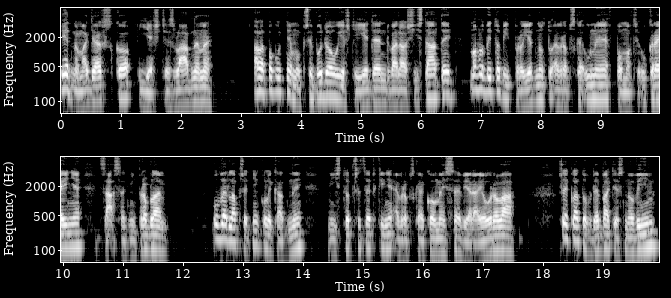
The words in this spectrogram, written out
Jedno Maďarsko ještě zvládneme, ale pokud němu přibudou ještě jeden, dva další státy, mohlo by to být pro jednotu Evropské unie v pomoci Ukrajině zásadní problém. Uvedla před několika dny místo předsedkyně Evropské komise Věra Jourová. Řekla to v debatě s novým,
